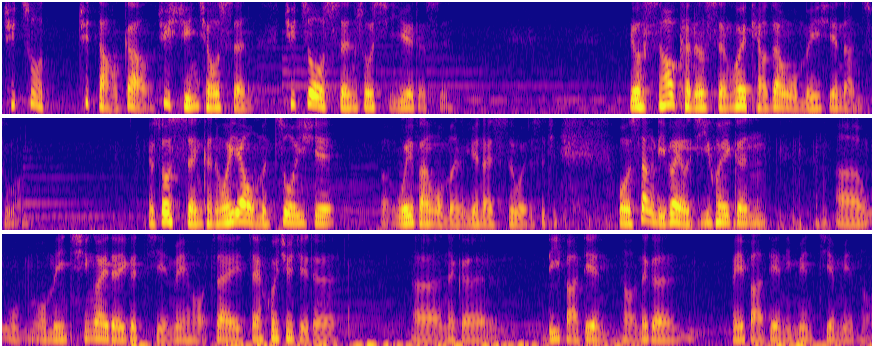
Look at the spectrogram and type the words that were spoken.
去做去祷告去寻求神去做神所喜悦的事。有时候可能神会挑战我们一些难处啊，有时候神可能会要我们做一些违反我们原来思维的事情。我上礼拜有机会跟呃我我们亲爱的一个姐妹哈，在在慧雀姐的呃那个理发店哦那个美发店里面见面哦。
